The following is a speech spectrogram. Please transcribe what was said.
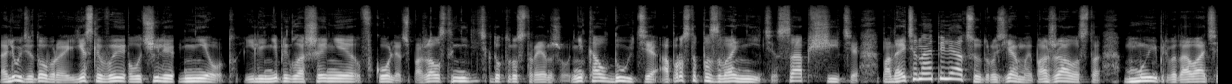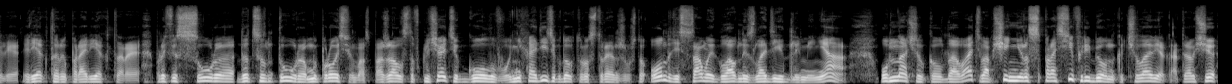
Люди добрые, если вы получили неот или не приглашение в колледж, пожалуйста, не идите к доктору Стрэнджу, не колдуйте, а просто Просто позвоните, сообщите, подайте на апелляцию, друзья мои, пожалуйста. Мы, преподаватели, ректоры, проректоры, профессура, доцентура, мы просим вас, пожалуйста, включайте голову, не ходите к доктору Стрэнджу, что он здесь самый главный злодей для меня. Он начал колдовать, вообще не расспросив ребенка, человека, а ты вообще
